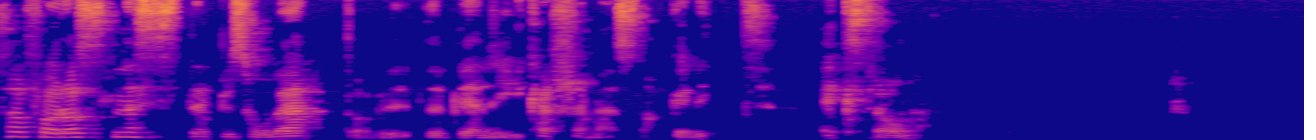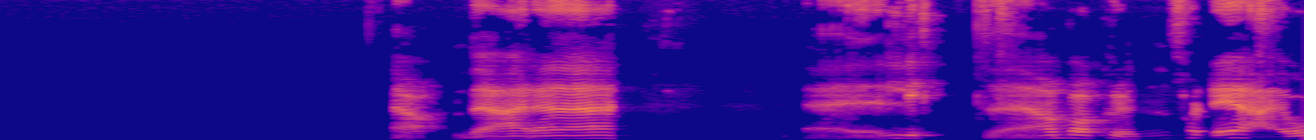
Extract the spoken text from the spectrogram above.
ta for oss neste episode. Da vil det bli en ny cashe vi snakker litt ekstra om. Ja, det er eh, litt eh, av bakgrunnen for det er jo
